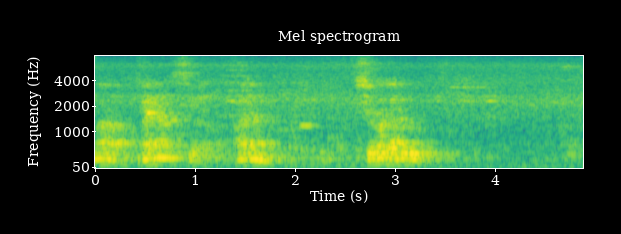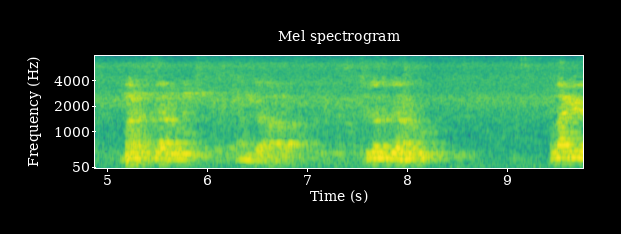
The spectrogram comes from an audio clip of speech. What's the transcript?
మా ఫైనాన్స్ ఆర్ఎం శివ గారు భరత్ గారు అండ్ ఫిరోజ్ గారు. అలాగే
